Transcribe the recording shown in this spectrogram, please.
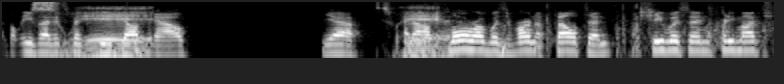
I believe that it's been Sweet. redubbed now. Yeah. Sweet. And uh, Flora was Verna Felton. She was in pretty much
